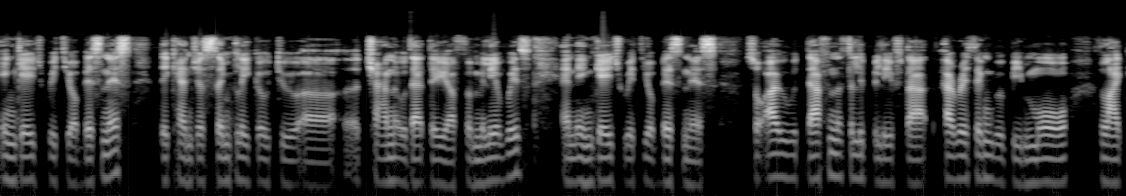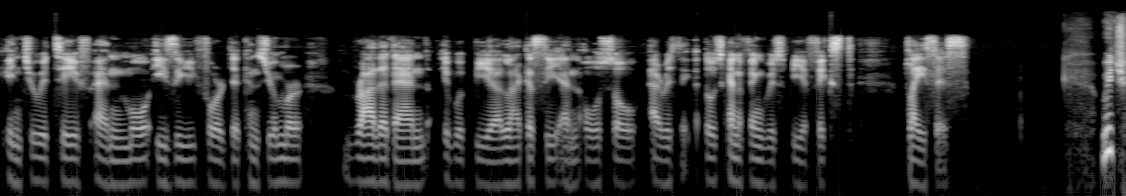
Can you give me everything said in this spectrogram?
engage with your business, they can just simply go to a, a channel that they are familiar with and engage with your business. So I would definitely believe that everything will be more like intuitive and more easy for the consumer rather than it would be a legacy and also everything those kind of things will be a fixed places which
